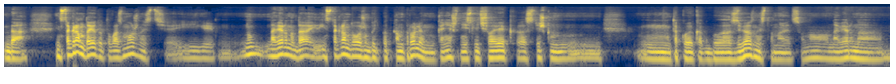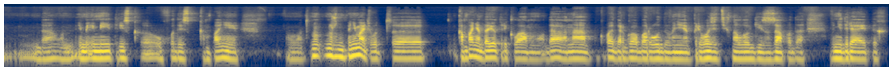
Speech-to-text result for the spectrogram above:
Да. Инстаграм дает эту возможность. И, ну, наверное, да, Инстаграм должен быть под контролем. Конечно, если человек э, слишком такой как бы звездный становится, но, наверное, да, он имеет риск э, ухода из компании. Вот. Ну, нужно понимать, вот э, компания дает рекламу, да, она покупает дорогое оборудование, привозит технологии из Запада, внедряет их,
